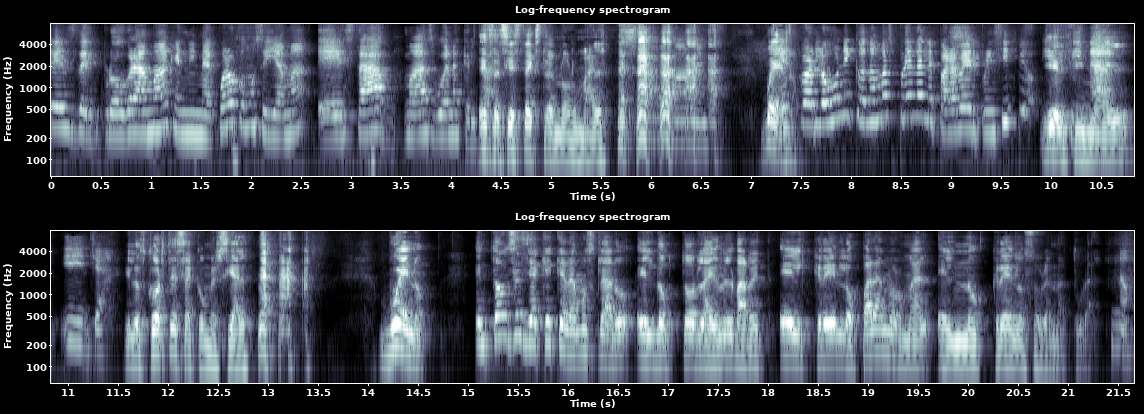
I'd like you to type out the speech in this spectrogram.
hostess del programa, que ni me acuerdo cómo se llama, eh, está más buena que el Esa sí está extranormal. No mames. bueno. Es por lo único, nomás préndale para ver el principio Y el final. Y ya. Y los cortes a comercial. bueno, entonces ya que quedamos claro, el doctor Lionel Barrett, él cree en lo paranormal, él no cree en lo sobrenatural. No.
